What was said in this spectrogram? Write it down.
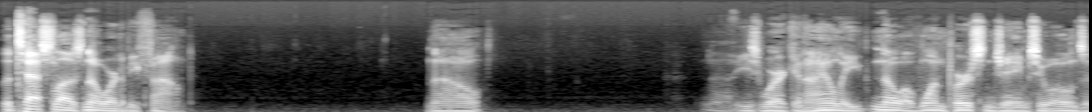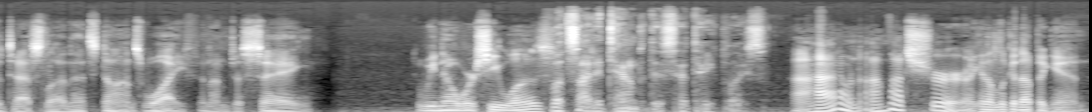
The Tesla is nowhere to be found. No. No, he's working. I only know of one person, James, who owns a Tesla, and that's Don's wife. And I'm just saying, do we know where she was? What side of town did this take place? I I don't know. I'm not sure. I got to look it up again.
